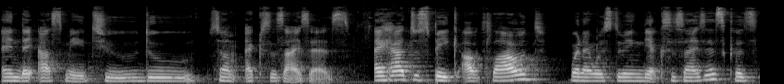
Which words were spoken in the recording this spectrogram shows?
and they asked me to do some exercises. I had to speak out loud when I was doing the exercises because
